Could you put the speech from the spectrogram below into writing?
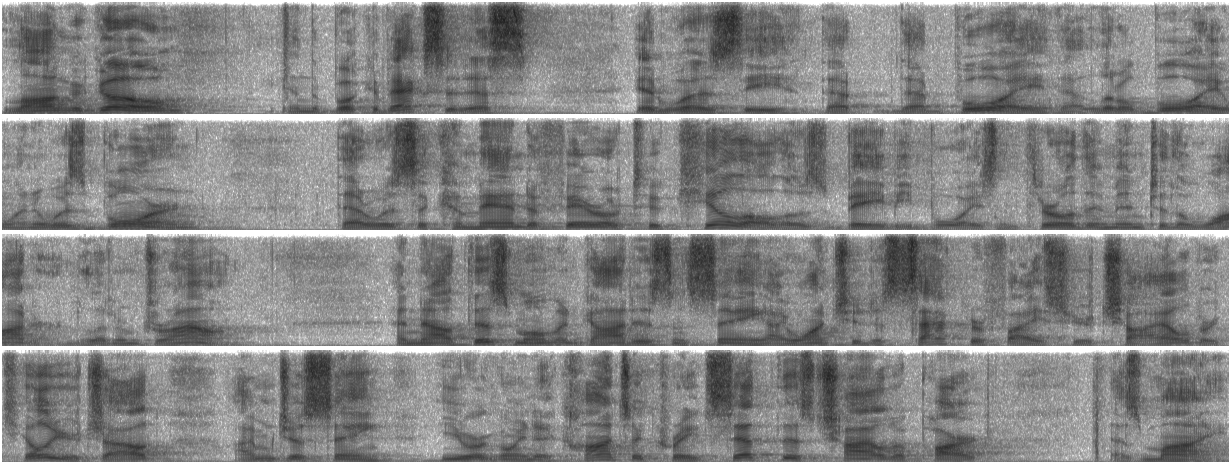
long ago in the book of Exodus, it was the, that, that boy, that little boy, when it was born, that was the command of Pharaoh to kill all those baby boys and throw them into the water and let them drown. And now at this moment, God isn't saying, I want you to sacrifice your child or kill your child. I'm just saying, you are going to consecrate, set this child apart as mine.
